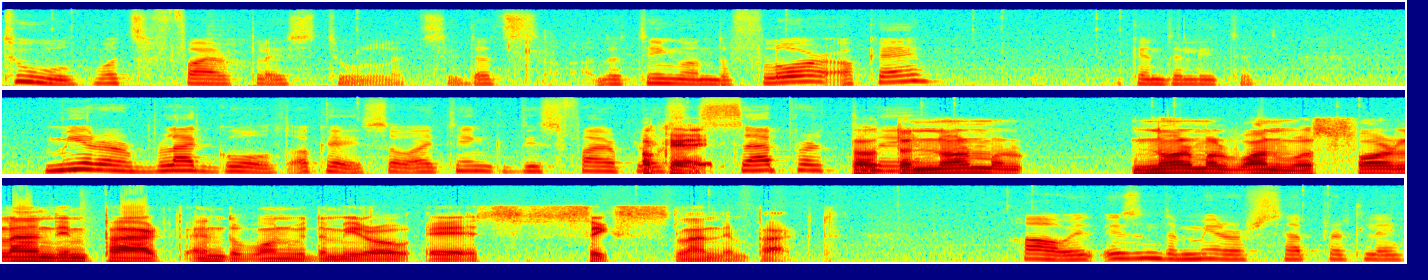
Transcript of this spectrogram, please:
Tool. What's fireplace tool? Let's see. That's the thing on the floor. Okay. You can delete it. Mirror black gold. Okay, so I think this fireplace Okay, is separately. so the normal normal one was four land impact, and the one with the mirror is six land impact. How? Isn't the mirror separately?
